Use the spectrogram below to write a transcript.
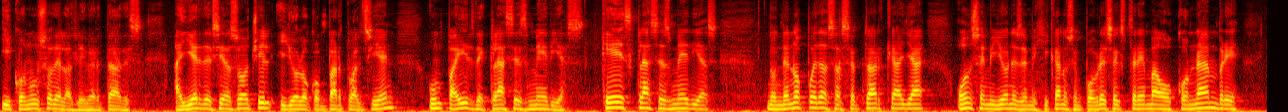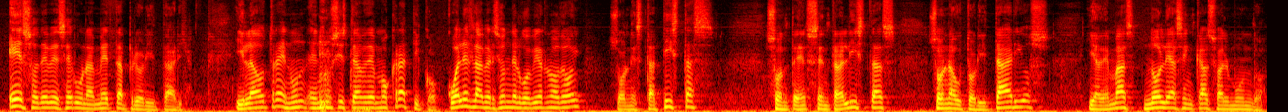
y con uso de las libertades. Ayer decía Xochitl, y yo lo comparto al 100, un país de clases medias. ¿Qué es clases medias? Donde no puedas aceptar que haya 11 millones de mexicanos en pobreza extrema o con hambre. Eso debe ser una meta prioritaria. Y la otra en un, sistema democrático. ¿Cuál es la versión del gobierno de hoy? Son estatistas, son centralistas, son autoritarios y además no le hacen caso al mundo.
